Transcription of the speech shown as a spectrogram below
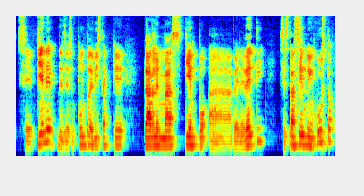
¿se tiene desde su punto de vista que darle más tiempo a Benedetti, se está haciendo injusto,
